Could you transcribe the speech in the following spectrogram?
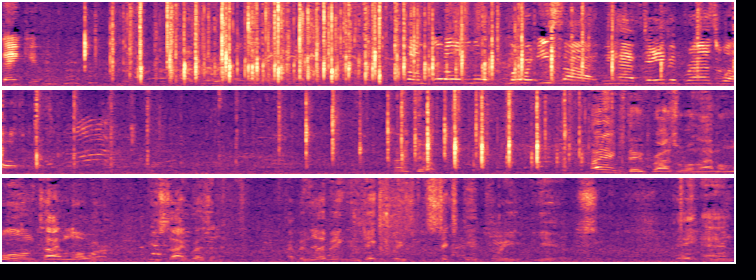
Thank you. From good old Lower East Side, we have David Braswell. Thank you. My name is Dave Braswell, and I'm a long-time Lower East Side resident. I've been living in Jacob Riis for 63 years. Okay, and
